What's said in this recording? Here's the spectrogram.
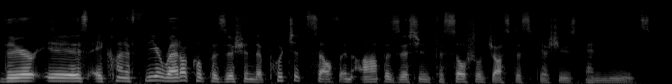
there is a kind of theoretical position that puts itself in opposition to social justice issues and needs.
